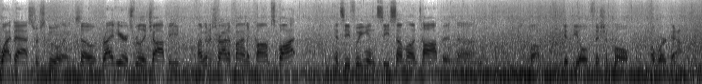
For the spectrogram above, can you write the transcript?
white bass for schooling. So right here, it's really choppy. I'm gonna try to find a calm spot and see if we can see some on top and, uh, well, get the old fishing pole a workout.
